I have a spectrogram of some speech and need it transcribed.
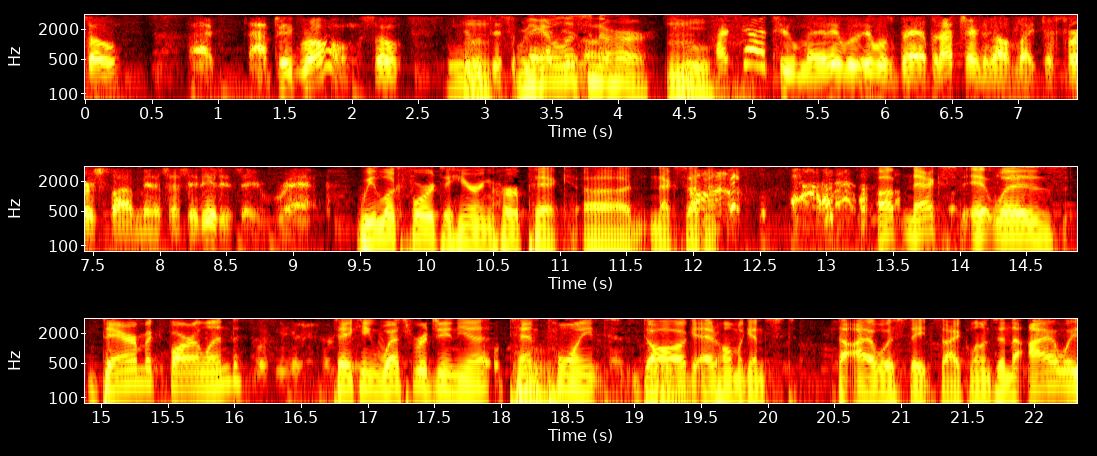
so I I picked wrong." So it was just a Well, you got to listen to her. Oof. I got to man. It was it was bad, but I turned it off like the first five minutes. I said, "It is a wrap." We look forward to hearing her pick uh, next segment. Up next, it was Darren McFarland taking West Virginia, 10 point dog at home against the Iowa State Cyclones. And the Iowa,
